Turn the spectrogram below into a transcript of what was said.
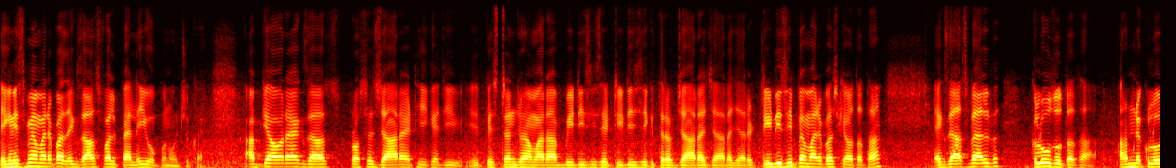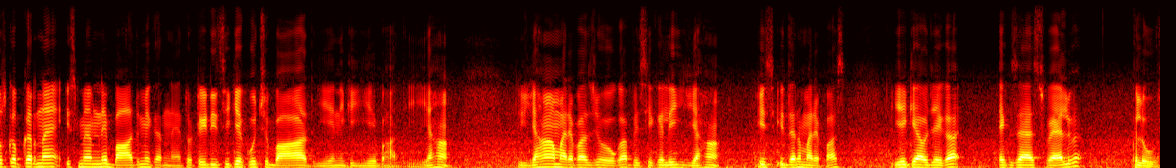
लेकिन इसमें हमारे पास एग्जास्ट वाल पहले ही ओपन हो चुका है। अब क्या हो रहा है? एग्जास्ट प्रोसेस जा रहा है, ठीक है जी? पिस्टन जो हमारा बीडीसी से टीडीसी की तरफ़ जा रहा है, जा रहा है, जा रहा है। टी पे हमारे पास क्या होता था? एग्जास्ट वेल्व क्लोज होता था। और हमने क्लोज कब करना है? इसमें हमने बाद में करना है। तो टीडीसी के कुछ बाद यानी कि ये बात यहाँ। तो यहाँ हमारे पास जो होगा बेसिकली यहाँ। इस, इधर हमारे पास ये क्या हो जाएगा? एग्जैस वेल्व क्लोज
